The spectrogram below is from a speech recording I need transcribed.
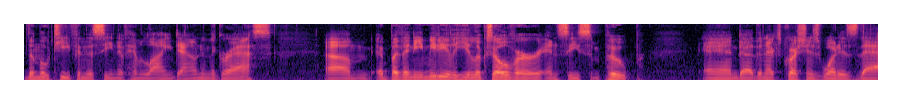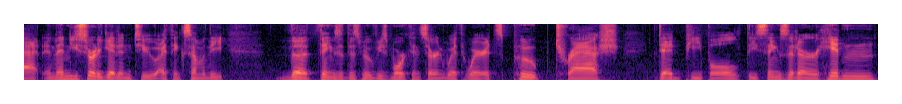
the motif in the scene of him lying down in the grass. Um, but then he immediately he looks over and sees some poop, and uh, the next question is what is that? And then you sort of get into I think some of the the things that this movie is more concerned with, where it's poop, trash, dead people, these things that are hidden.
